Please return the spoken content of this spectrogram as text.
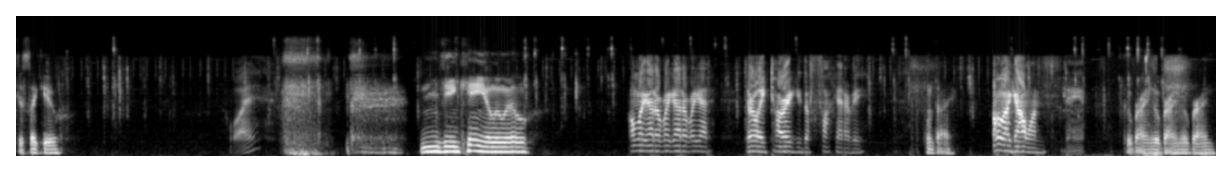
Just like you. What? Mm, you can't, will. Oh my god, oh my god, oh my god. They're like targeting the fuck out of me. Don't die. Oh, I got one. Go Brian, go Brian, go Brian.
